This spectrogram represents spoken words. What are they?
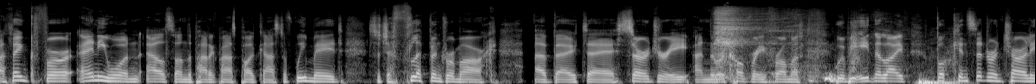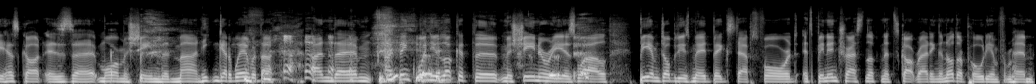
I think for anyone else on the Paddock Pass podcast, if we made such a flippant remark about uh, surgery and the recovery from it, we'd be eaten alive. But considering Charlie Hiscott is uh, more machine than man, he can get away with that. And um, I think when you look at the machinery as well, BMW's made big steps forward. It's been interesting looking at Scott Redding, another podium from him.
